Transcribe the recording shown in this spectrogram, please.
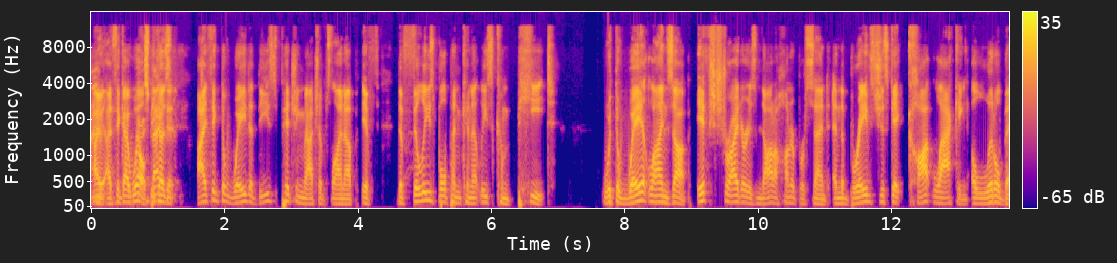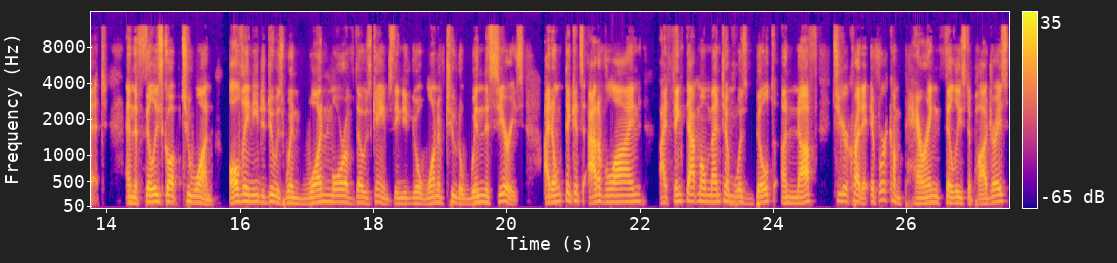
I, I, I think I will I because it. I think the way that these pitching matchups line up, if the Phillies bullpen can at least compete with the way it lines up, if Strider is not 100% and the Braves just get caught lacking a little bit and the Phillies go up 2 1, all they need to do is win one more of those games. They need to go one of two to win the series. I don't think it's out of line. I think that momentum was built enough to your credit. If we're comparing Phillies to Padres,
